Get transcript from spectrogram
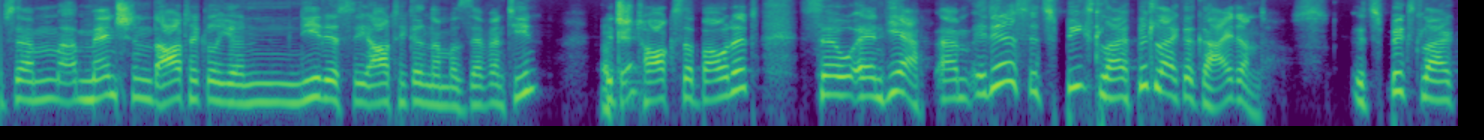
some mentioned article you need is the article number 17 which okay. talks about it. So, and yeah, um, it is, it speaks like a bit like a guidance. It speaks like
